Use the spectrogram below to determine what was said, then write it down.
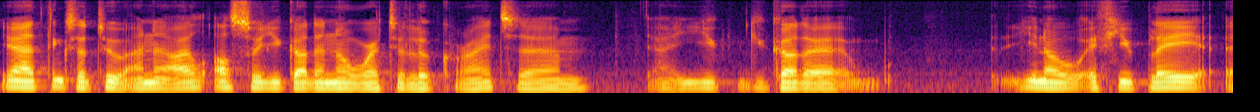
Yeah, I think so too. And I'll also you gotta know where to look, right? Um, uh, you you gotta, you know, if you play uh,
